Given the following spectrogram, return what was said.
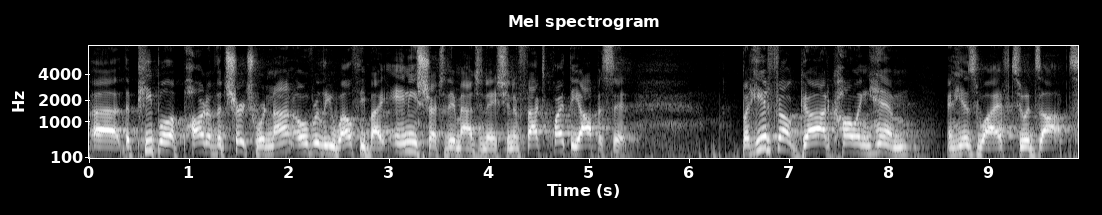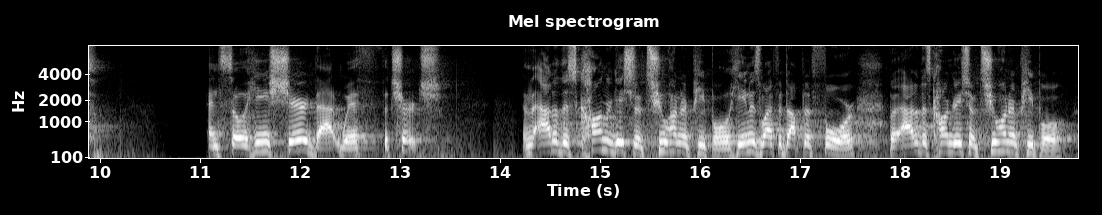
Uh, the people, a part of the church, were not overly wealthy by any stretch of the imagination. In fact, quite the opposite. But he had felt God calling him and his wife to adopt. And so he shared that with the church. And out of this congregation of 200 people, he and his wife adopted four, but out of this congregation of 200 people,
